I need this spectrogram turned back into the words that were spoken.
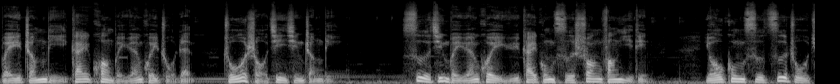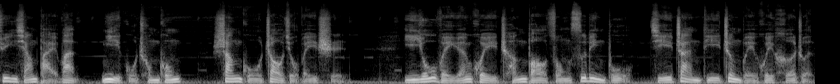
为整理该矿委员会主任，着手进行整理。四经委员会与该公司双方议定。由公司资助军饷百万，逆股充公，商股照旧维持，已由委员会呈报总司令部及战地政委会核准。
